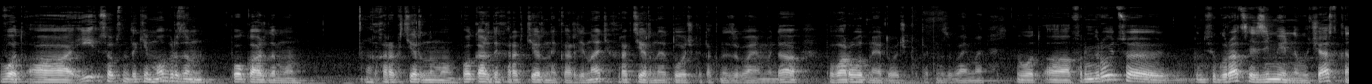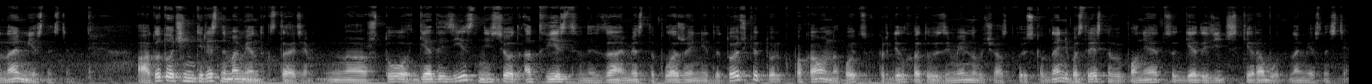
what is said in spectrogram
Вот. А, и, собственно, таким образом по каждому характерному, по каждой характерной координате, характерная точка, так называемая, да, поворотная точка, так называемая, вот, а, формируется конфигурация земельного участка на местности. А тут очень интересный момент, кстати, что геодезист несет ответственность за местоположение этой точки только пока он находится в пределах этого земельного участка, то есть когда непосредственно выполняются геодезические работы на местности.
